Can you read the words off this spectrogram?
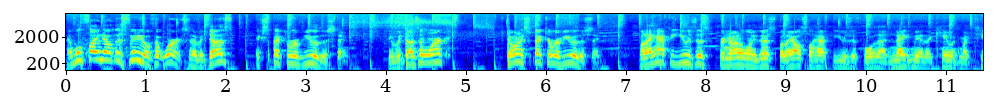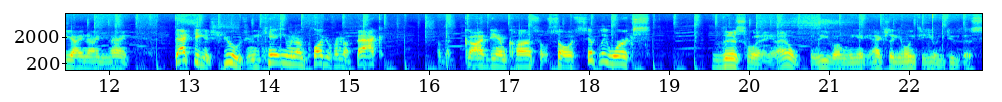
And we'll find out in this video if it works. And if it does, expect a review of this thing. If it doesn't work, don't expect a review of this thing. But I have to use this for not only this, but I also have to use it for that nightmare that came with my TI-99. That thing is huge, and you can't even unplug it from the back of the goddamn console. So it simply works this way. And I don't believe I'm actually going to even do this.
